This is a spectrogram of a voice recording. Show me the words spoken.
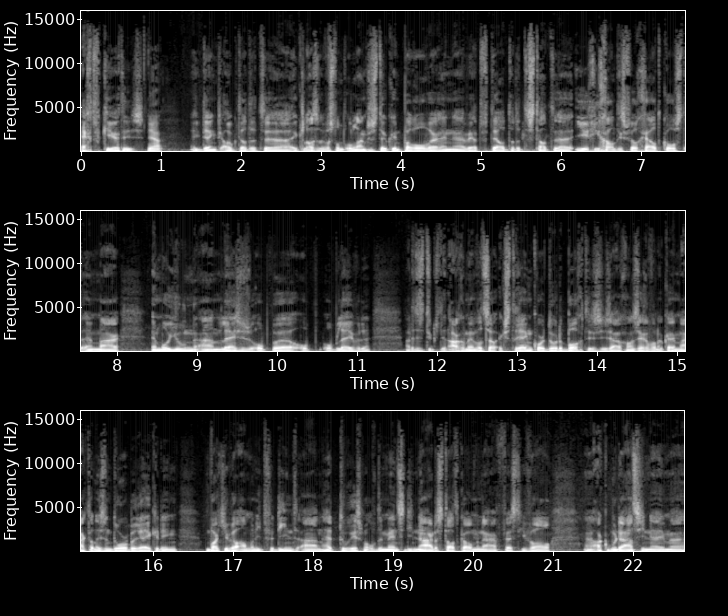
echt verkeerd is. Ja. Ik denk ook dat het, eh, ik las, er stond onlangs een stuk in het Parool waarin eh, werd verteld dat het de stad eh, hier gigantisch veel geld kost en maar een miljoen aan lezers op, op, opleverde. Maar dat is natuurlijk een argument wat zo extreem kort door de bocht is. Je zou gewoon zeggen van oké, maak dan eens een doorberekening wat je wel allemaal niet verdient aan het toerisme of de mensen die naar de stad komen, naar een festival, accommodatie nemen,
